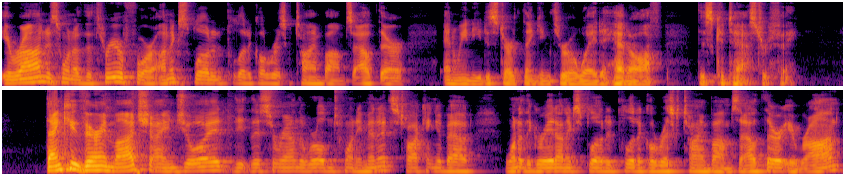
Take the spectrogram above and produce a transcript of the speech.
Iran is one of the three or four unexploded political risk time bombs out there, and we need to start thinking through a way to head off this catastrophe. Thank you very much. I enjoyed this Around the World in 20 Minutes, talking about one of the great unexploded political risk time bombs out there, Iran,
